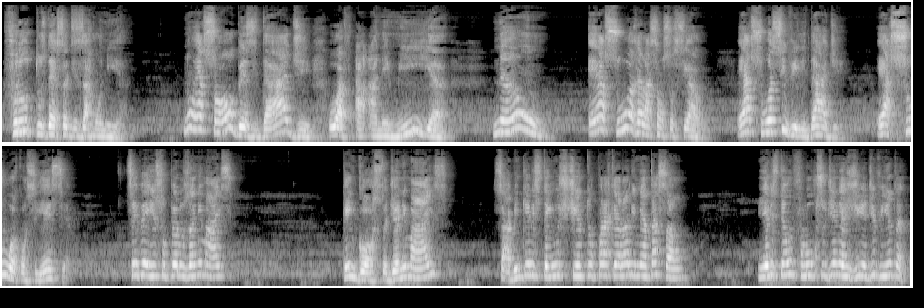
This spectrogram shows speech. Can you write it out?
frutos dessa desarmonia? Não é só a obesidade ou a, a anemia. Não. É a sua relação social. É a sua civilidade. É a sua consciência. Você vê isso pelos animais. Quem gosta de animais sabem que eles têm o instinto para aquela alimentação. E eles têm um fluxo de energia de vida.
